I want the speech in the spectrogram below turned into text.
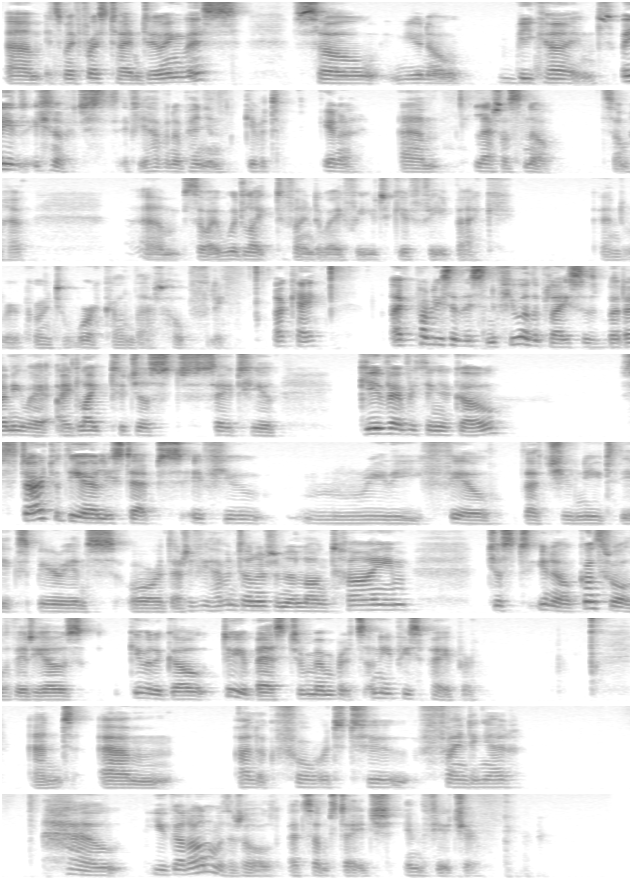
um, it's my first time doing this so you know be kind. Well, you, you know, just if you have an opinion, give it. You know, um, let us know somehow. Um, so I would like to find a way for you to give feedback, and we're going to work on that hopefully. Okay, I've probably said this in a few other places, but anyway, I'd like to just say to you, give everything a go. Start with the early steps if you really feel that you need the experience or that if you haven't done it in a long time, just, you know, go through all the videos, give it a go, do your best. Remember, it's only a piece of paper. And um, I look forward to finding out how you got on with it all at some stage in the future.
